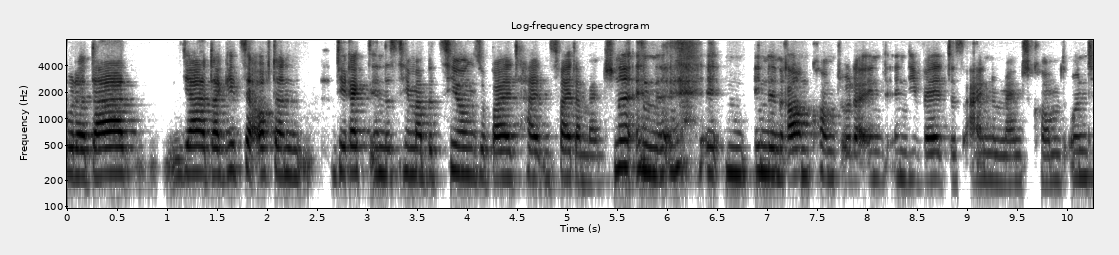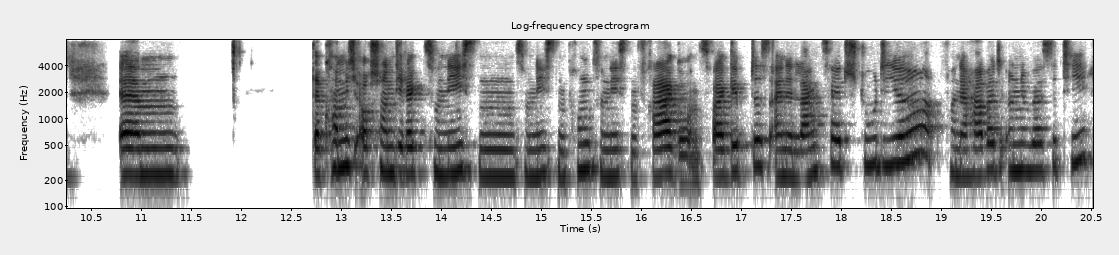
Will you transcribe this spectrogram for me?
oder da, ja, da geht es ja auch dann direkt in das Thema Beziehung, sobald halt ein zweiter Mensch ne, in, in, in den Raum kommt oder in, in die Welt des einen Mensch kommt. Und ähm, da komme ich auch schon direkt zum nächsten, zum nächsten Punkt, zur nächsten Frage. Und zwar gibt es eine Langzeitstudie von der Harvard University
